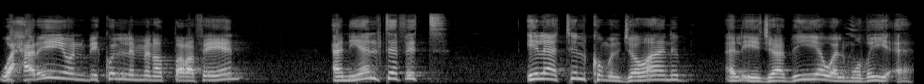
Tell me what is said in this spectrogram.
وحري بكل من الطرفين أن يلتفت إلى تلكم الجوانب الإيجابية والمضيئة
